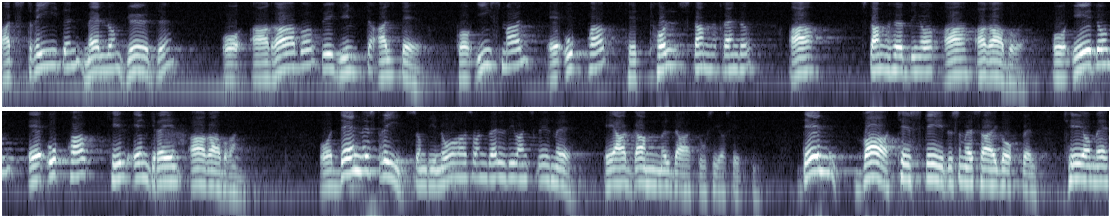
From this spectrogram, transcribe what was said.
at striden mellom jøde og araber begynte alt der. For Ismael er opphav til tolv stammefrender av stammehøvdinger av arabere. Og Edom er opphav til en gren av araberne. Og denne strid, som de nå har sånn veldig vanskelighet med, er av gammel dato, sier Skriften. Den var til stede, som jeg sa i går kveld, til og med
